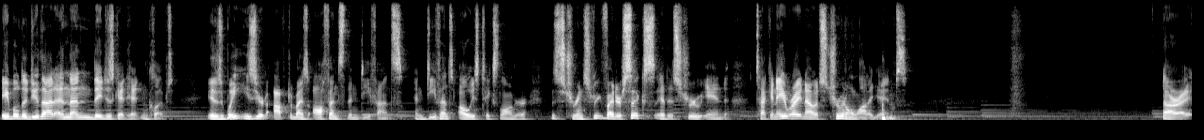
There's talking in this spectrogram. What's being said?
able to do that and then they just get hit and clipped. It is way easier to optimize offense than defense, and defense always takes longer. This is true in Street Fighter 6, it is true in Tekken 8 right now, it's true in a lot of games. All right.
